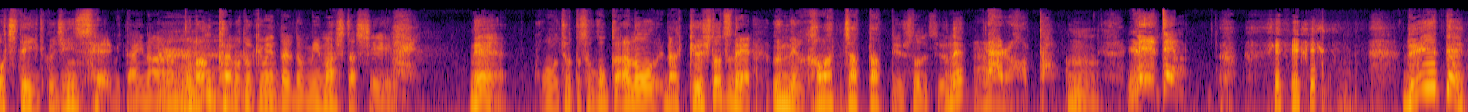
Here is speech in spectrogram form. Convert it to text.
落ちていく人生みたいな、もう何回もドキュメンタリーでも見ましたし、ねえ、こうちょっとそこからの落球一つで運命が変わっちゃったっていう人ですよね。なるほど。うん。0点 0点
